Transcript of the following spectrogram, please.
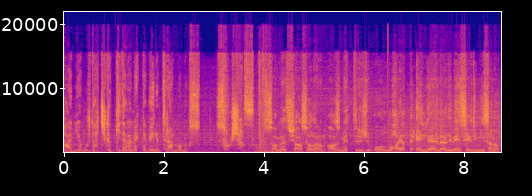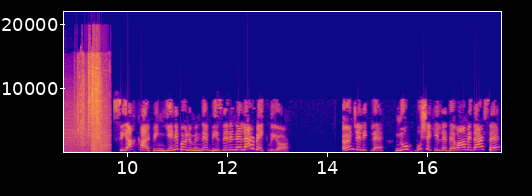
saniye buradan çıkıp gidememek de benim travmam olsun. Son şans. Samet Şansalan'ın azmettirici ol. Bu hayatta en değer verdiğim, en sevdiğim insan o. Siyah Kalp'in yeni bölümünde bizleri neler bekliyor? Öncelikle Nuh bu şekilde devam ederse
